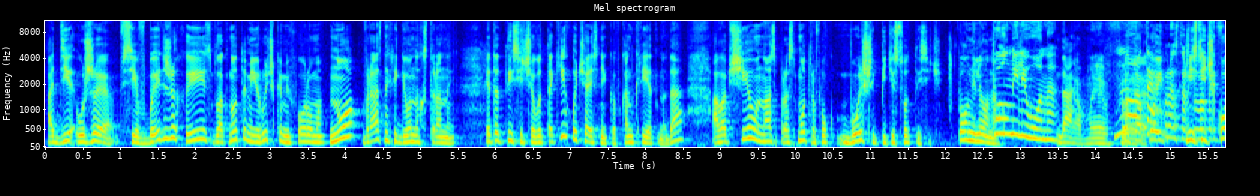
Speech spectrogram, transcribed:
Оде- уже все в бейджах и с блокнотами и ручками форума. Но в разных регионах страны. Это тысяча вот таких участников конкретно, да. А вообще у нас просмотров больше 500 тысяч. Полмиллиона. Полмиллиона. Да. да мы в... ну, вот такой просто, местечко...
